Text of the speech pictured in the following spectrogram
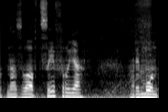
От, назвав цифру я. Ремонт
